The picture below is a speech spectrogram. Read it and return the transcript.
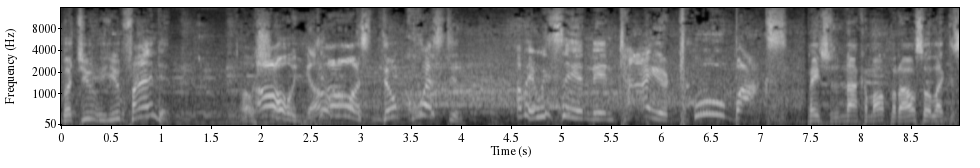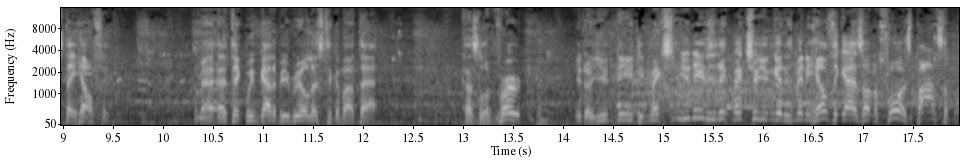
But you you find it. Oh, oh, go. oh, it's no question. I mean, we're seeing the entire toolbox. Patients to knock them off, but I also like to stay healthy. I mean, I think we've got to be realistic about that. Because Levert, you know, you need to make sure you need to make sure you can get as many healthy guys on the floor as possible.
